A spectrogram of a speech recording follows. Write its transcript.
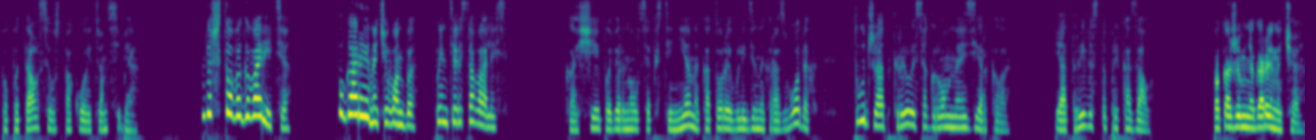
попытался успокоить он себя. Да что вы говорите? У Горыныча вон бы поинтересовались. Кощей повернулся к стене, на которой в ледяных разводах тут же открылось огромное зеркало, и отрывисто приказал: "Покажи мне Горыныча".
